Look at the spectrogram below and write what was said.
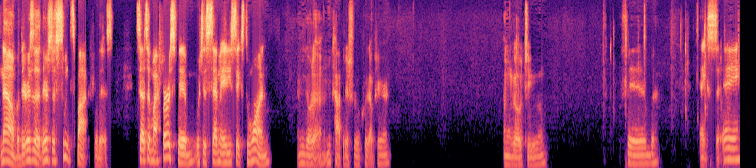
Now, but there is a there's a sweet spot for this. So I took my first fib, which is 786 to one. Let me go to let me copy this real quick up here. I'm gonna go to fib x to a.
